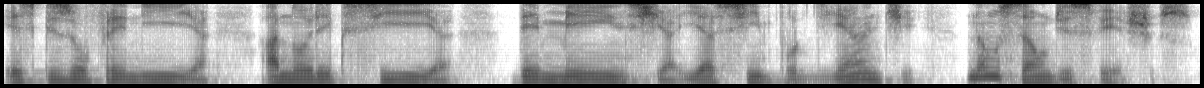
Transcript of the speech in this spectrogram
esquizofrenia, anorexia, demência e assim por diante não são desfechos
